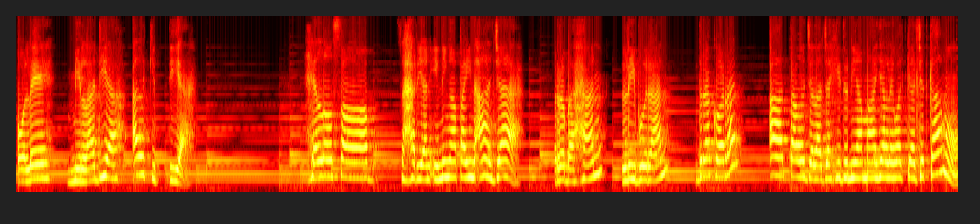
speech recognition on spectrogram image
Oleh Miladia Alkiptiah. Hello sob, seharian ini ngapain aja? Rebahan, liburan, drakoran, atau jelajahi dunia maya lewat gadget kamu?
